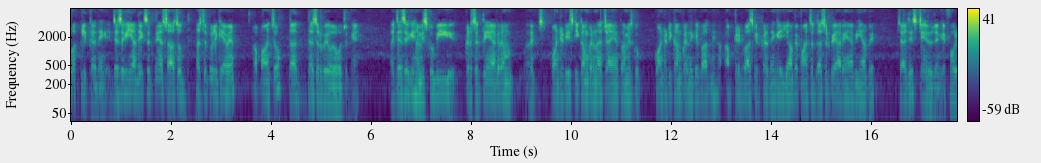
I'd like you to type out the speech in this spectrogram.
वह क्लिक कर देंगे। जैसे कि यहाँ देख सकते हैं, सात सौ दस रुपये लिखे हुए हैं और पाँच सौ दस रुपये हो चुके हैं। जैसे कि हम इसको भी कर सकते हैं, अगर हम क्वांटिटीज़ की कम करना चाहें तो हम इसको क्वांटिटी कम करने के बाद में अपडेट बास्केट कर देंगे। यहाँ पे पाँच सौ दस रुपये आ रहे हैं, अभी यहाँ पे चार्जेस चेंज हो जाएँगे फोर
